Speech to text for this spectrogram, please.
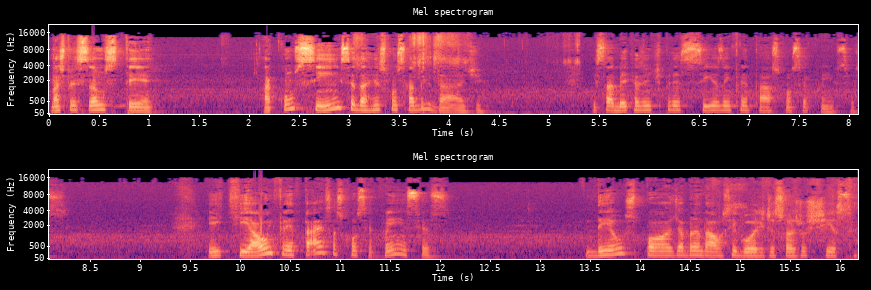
nós precisamos ter a consciência da responsabilidade e saber que a gente precisa enfrentar as consequências. E que ao enfrentar essas consequências, Deus pode abrandar os rigores de sua justiça.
